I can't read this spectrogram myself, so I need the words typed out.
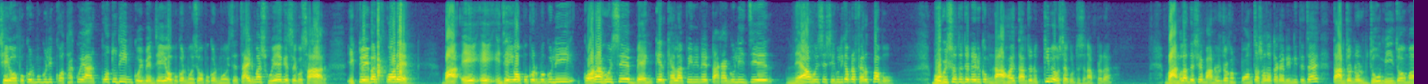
সেই অপকর্মগুলি কথা কয়ে আর কতদিন কইবেন যে এই অপকর্ম হয়েছে অপকর্ম হয়েছে চার মাস হয়ে গেছে গো স্যার। একটু এবার করেন। বা এই এই যেই অপকর্মগুলি করা হয়েছে, ব্যাংকের খেলাপি ঋণের টাকাগুলি যে নেওয়া হয়েছে, সেগুলিকে আমরা ফেরত পাবো? ভবিষ্যতে যেন এরকম না হয়, তার জন্য কি ব্যবস্থা করতেছেন আপনারা? বাংলাদেশে মানুষ যখন পঞ্চাশ হাজার টাকা ঋণ নিতে চায়, তার জন্য জমি, জমা,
